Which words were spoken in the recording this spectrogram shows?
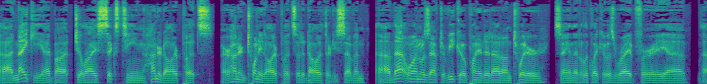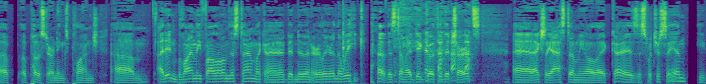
Uh, Nike, I bought July 16 $100 puts, or $120 puts at $1.37. Uh, that one was after Vico pointed it out on Twitter, saying that it looked like it was ripe for a, uh, uh, a post earnings plunge. Um, I didn't blindly follow him this time like I had been doing earlier in the week. this time I did go through the charts and actually asked him, you know, like, hey, is this what you're seeing? He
